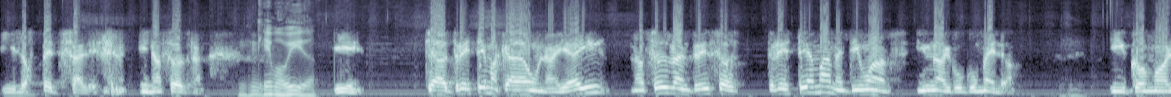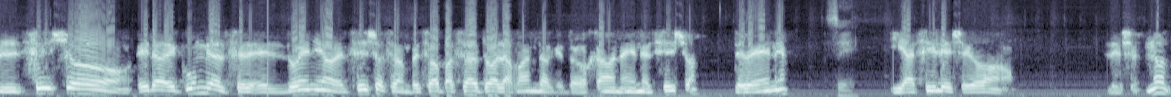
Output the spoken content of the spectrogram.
y Los Petzales, y nosotros. Qué movida. Y, claro, tres temas cada uno. Y ahí, nosotros entre esos tres temas metimos Himno al Cucumelo y como el sello era de cumbia, el, dueño del sello se empezó a pasar a todas las bandas que trabajaban ahí en el sello de BN. Sí. Y así le llegó le no,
